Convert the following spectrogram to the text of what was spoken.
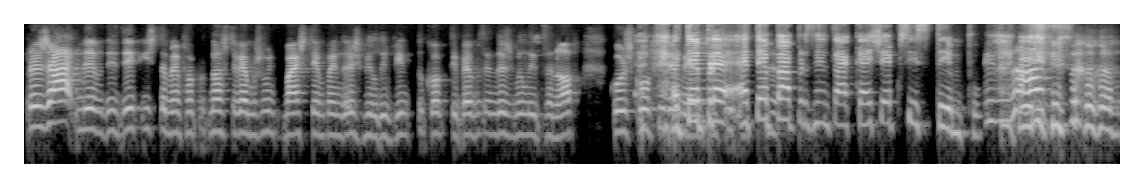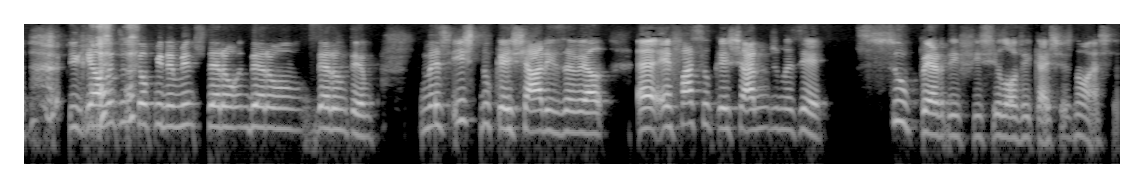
Para já, devo dizer que isto também foi porque nós tivemos muito mais tempo em 2020 do que o que tivemos em 2019 com os confinamentos. Até para, até para apresentar a queixa é preciso tempo. Exato! e realmente os confinamentos deram, deram, deram tempo. Mas isto do queixar, Isabel, eh, é fácil queixar-nos, mas é super difícil ouvir queixas, não acha?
